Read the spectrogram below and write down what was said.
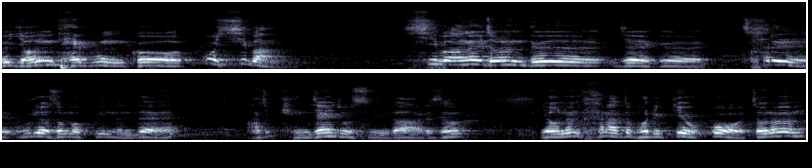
그 연대궁 그 꽃시방 시방을 저는 늘 이제 그 차를 우려서 먹고 있는데 아주 굉장히 좋습니다. 그래서 연은 하나도 버릴 게 없고 저는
